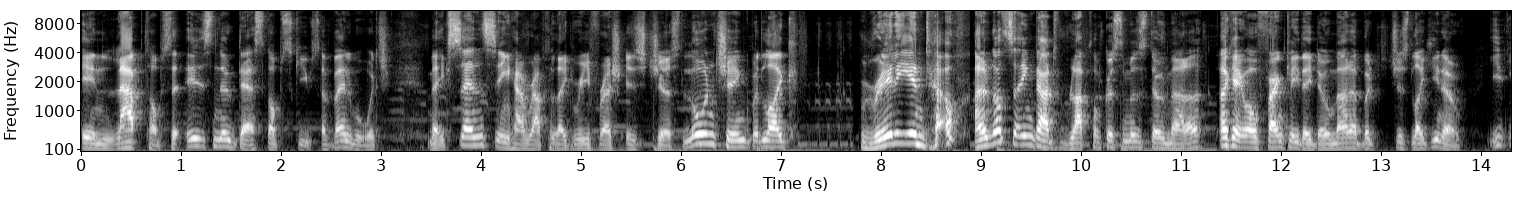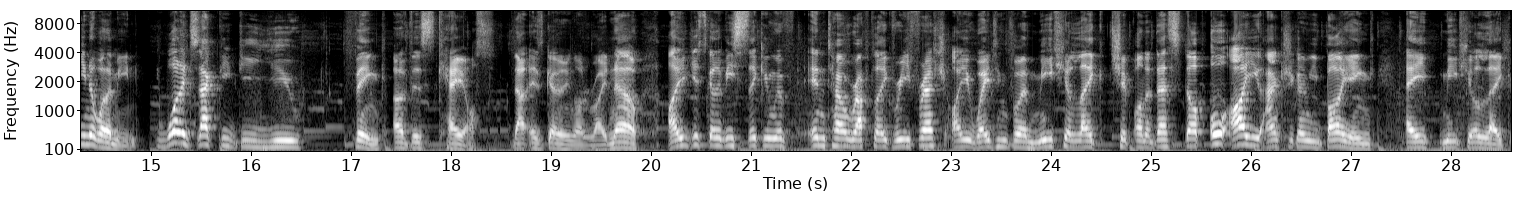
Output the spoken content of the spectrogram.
in laptops. There is no desktop SKUs available, which makes sense seeing how Raptor Lake Refresh is just launching, but like, Really, Intel? And I'm not saying that laptop customers don't matter. Okay, well, frankly, they don't matter, but just like, you know, you, you know what I mean. What exactly do you think of this chaos that is going on right now. Are you just going to be sticking with Intel Raptor Lake Refresh? Are you waiting for a Meteor Lake chip on a desktop? Or are you actually going to be buying a Meteor Lake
